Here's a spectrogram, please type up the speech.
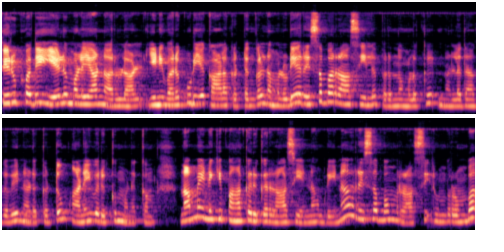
திருப்பதி ஏழுமலையான் அருளால் இனி வரக்கூடிய காலகட்டங்கள் நம்மளுடைய ரிஷப ராசியில் பிறந்தவங்களுக்கு நல்லதாகவே நடக்கட்டும். அனைவருக்கும் வணக்கம். நம்ம இன்னைக்கு பார்க்க இருக்கிற ராசி என்ன அப்படின்னா ரிஷபம் ராசி. ரொம்ப ரொம்ப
